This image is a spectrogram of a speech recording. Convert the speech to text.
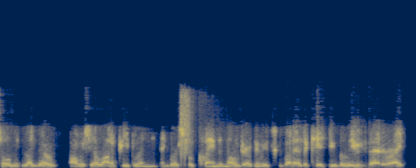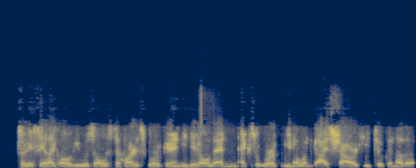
told me like there are obviously a lot of people in, in Würzburg claim to know Dirk Nowitzki, but as a kid you believe that, right? So they say like, oh, he was always the hardest worker and he did all that and extra work. You know, when guys showered, he took another,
